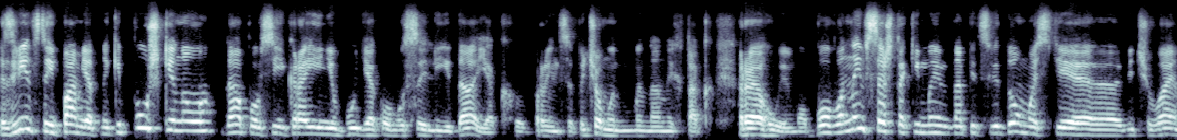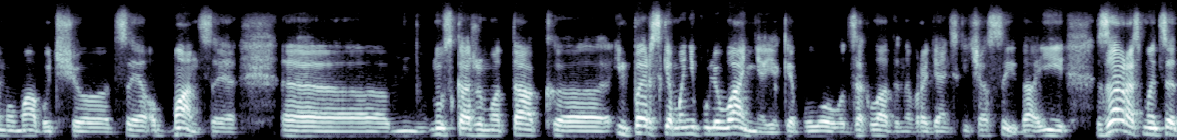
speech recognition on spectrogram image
Звідси і пам'ятники Пушкіну да, по всій країні в будь-якому селі, да, як принцип. І чому ми на них так реагуємо? Бо вони все ж таки ми на підсвідомості е, відчуваємо, мабуть, що це обман, це е, ну скажімо так, е, імперське маніпулювання, яке було от закладене в радянські часи. Да, і зараз ми це.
